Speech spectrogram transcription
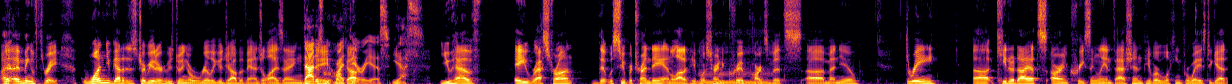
I, I can think of three. One, you've got a distributor who's doing a really good job evangelizing. that is a what my hookup. theory is. Yes. You have a restaurant that was super trendy, and a lot of people are starting to crib parts of its uh, menu. Three, uh, keto diets are increasingly in fashion. People are looking for ways to get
